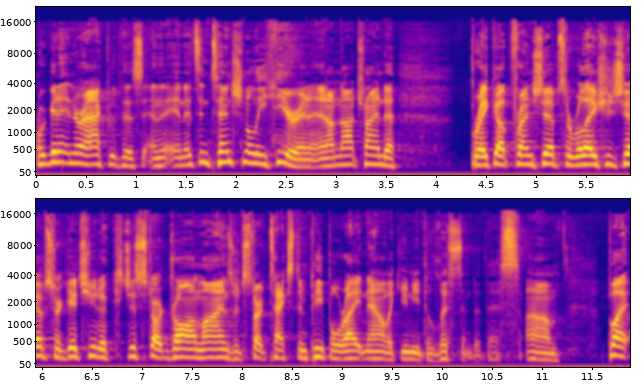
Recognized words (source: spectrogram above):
we're going to interact with this, and, and it's intentionally here. And, and I'm not trying to break up friendships or relationships or get you to just start drawing lines or start texting people right now like you need to listen to this. Um, but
